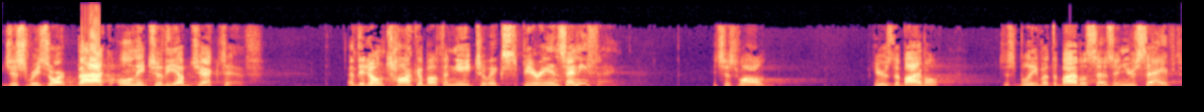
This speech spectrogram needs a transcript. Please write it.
just resort back only to the objective. And they don't talk about the need to experience anything. It's just, well, here's the Bible. Just believe what the Bible says and you're saved.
